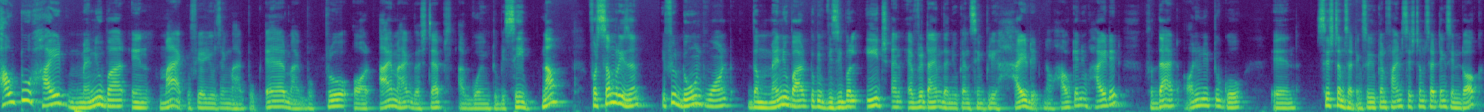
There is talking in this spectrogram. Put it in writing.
how to hide menu bar in Mac if you're using MacBook Air, MacBook Pro or iMac the steps are going to be same. Now for some reason if you don't want the menu bar to be visible each and every time then you can simply hide it. Now how can you hide it? For that all you need to go in system settings. So you can find system settings in dock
